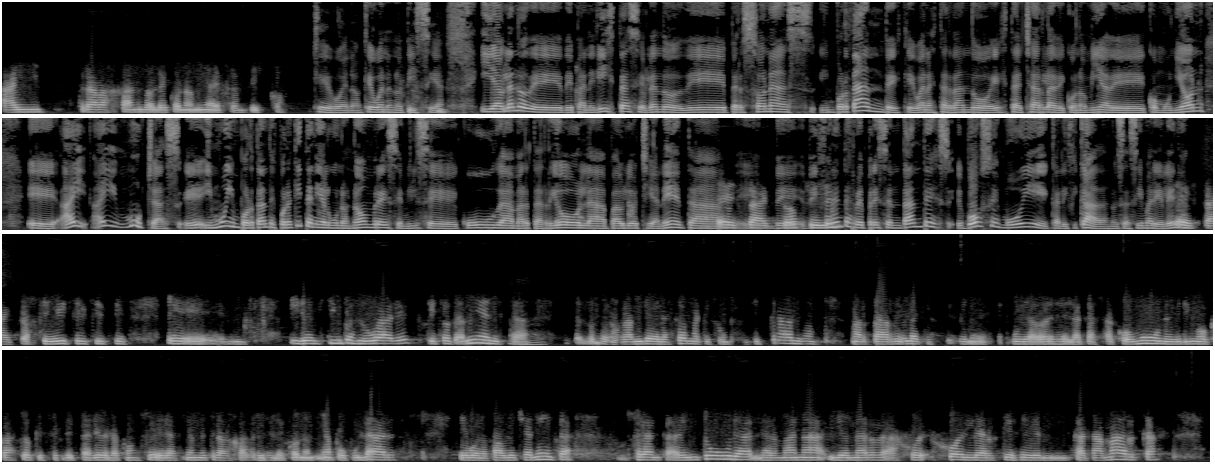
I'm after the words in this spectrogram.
ahí trabajando la economía de Francisco. Qué bueno, qué buena noticia. Y hablando de, panelistas y hablando de personas importantes que van a estar dando esta charla de economía de comunión, eh, hay, hay muchas eh, y muy importantes. Por aquí tenía algunos nombres, Emilce Cuda, Marta Riola, Pablo Chianeta, eh, Exacto, de, diferentes representantes, voces muy calificadas, ¿no es así, María Elena? Exacto, sí, sí, sí, sí. y de distintos lugares, que eso también está bueno, Ramiro de la Serna, que es un franciscano, Marta Arriola, que tiene cuidadores de la Casa Común, el Gringo Castro, que es secretario de la Confederación de Trabajadores de la Economía Popular, eh, bueno, Pablo Chaneta, Franca Ventura, la hermana Leonarda Holler, que es de Catamarca,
